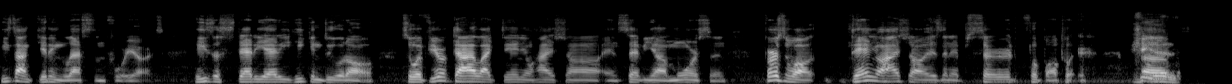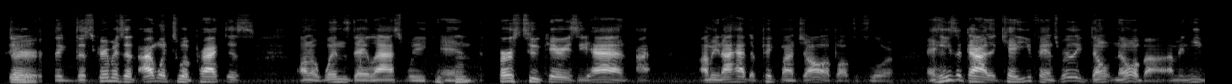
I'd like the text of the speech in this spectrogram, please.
he's not getting less than four yards. He's a steady Eddie. He can do it all. So if you're a guy like Daniel Hishaw and Sevion Morrison, first of all, Daniel Hishaw is an absurd football player. He uh, is. The, the, scrimmage that I went to a practice on a Wednesday last week, mm-hmm. and the first two carries he had, I, I mean, I had to pick my jaw up off the floor. And he's a guy that KU fans really don't know about. I mean, he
